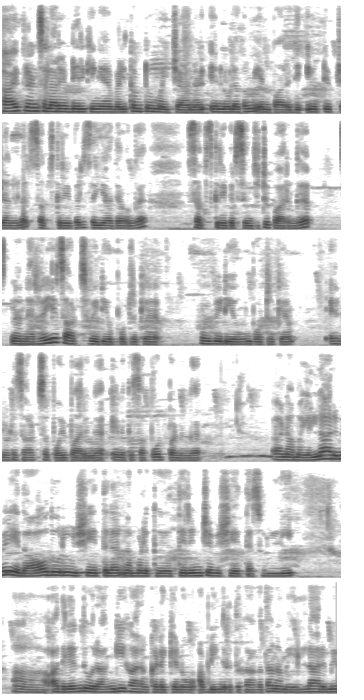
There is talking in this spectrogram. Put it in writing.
ஹாய் ஃப்ரெண்ட்ஸ் எல்லோரும் எப்படி இருக்கீங்க? வெல்கம் டு மை சேனல் என் உலகம் என் பாரதி யூடியூப் சேனலை சப்ஸ்கிரைபர் செய்யாதவங்க சப்ஸ்கிரைபர் செஞ்சுட்டு பாருங்கள் நான் நிறைய ஷார்ட்ஸ் வீடியோ போட்டிருக்கேன். ஃபுல் வீடியோவும் போட்டிருக்கேன். என்னோடய ஷார்ட்ஸை போய் பாருங்கள் எனக்கு சப்போர்ட் பண்ணுங்கள் நாம் எல்லாருமே ஏதாவது ஒரு விஷயத்தில் நம்மளுக்கு தெரிஞ்ச விஷயத்த சொல்லி அதுலேருந்து ஒரு அங்கீகாரம் கிடைக்கணும் அப்படிங்கிறதுக்காக தான் நம்ம எல்லாருமே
